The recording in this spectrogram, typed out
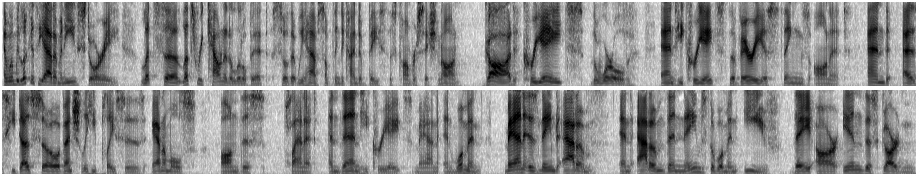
And when we look at the Adam and Eve story, let's uh, let's recount it a little bit so that we have something to kind of base this conversation on. God creates the world, and He creates the various things on it. And as He does so, eventually He places animals on this planet, and then He creates man and woman. Man is named Adam and Adam then names the woman Eve. They are in this garden.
